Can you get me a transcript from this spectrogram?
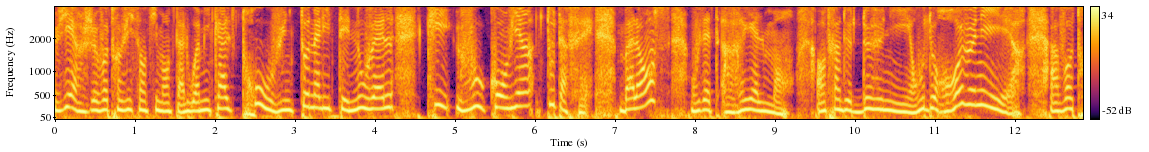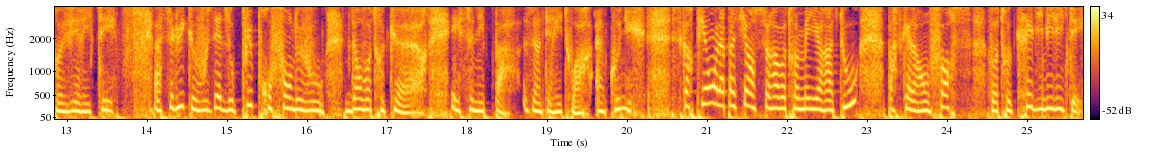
Vierge, votre vie sentimentale ou amicale trouve une tonalité nouvelle qui vous convient tout à fait. Balance, vous êtes réellement en train de devenir ou de revenir à votre vérité à celui que vous êtes au plus profond de vous, dans votre cœur. Et ce n'est pas un territoire inconnu. Scorpion, la patience sera votre meilleur atout parce qu'elle renforce votre crédibilité.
